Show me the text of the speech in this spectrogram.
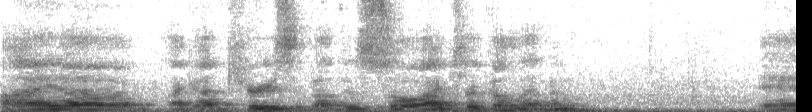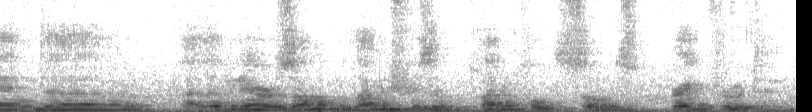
I, uh, I got curious about this, so I took a lemon, and uh, I live in Arizona, where lemon trees are plentiful, so it's grapefruit and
